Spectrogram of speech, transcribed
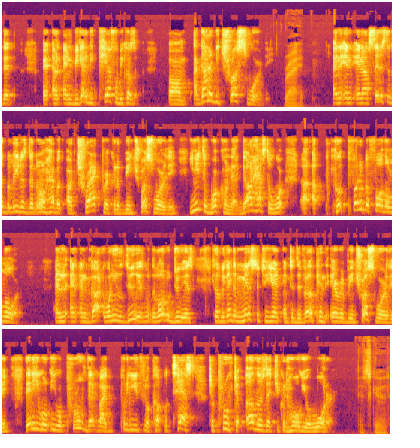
that, and, and we got to be careful because um, I got to be trustworthy. Right. And, and, and I'll say this to the believers that don't have a, a, track record of being trustworthy. You need to work on that. God has to work, uh, uh, put, put it before the Lord. And, and, and God, what He'll do is, what the Lord will do is, He'll begin to minister to you and, and, to develop in the area of being trustworthy. Then He will He will prove that by putting you through a couple of tests to prove to others that you can hold your water. That's good.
